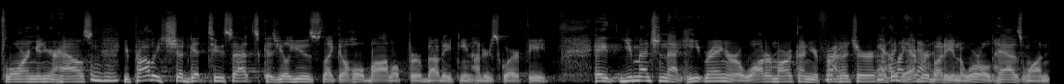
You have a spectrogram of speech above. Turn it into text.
flooring in your house, you probably should get two sets because you'll use like a whole bottle for about 1,800 square feet. Hey, you mentioned that heat ring or a watermark on your Right. furniture. Yeah, I think like that. everybody in the world has one.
